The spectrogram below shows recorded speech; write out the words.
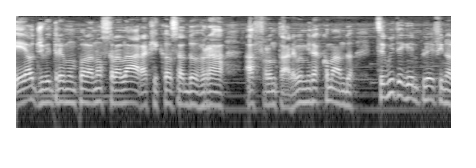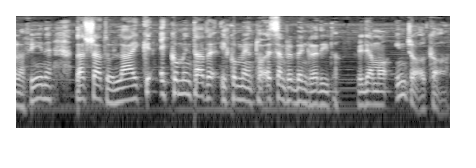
e oggi vedremo un po' la nostra Lara che cosa dovrà affrontare. Poi mi raccomando, seguite il gameplay fino alla fine, lasciate un like e commentate il commento, è sempre ben gradito. Vediamo in gioco.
